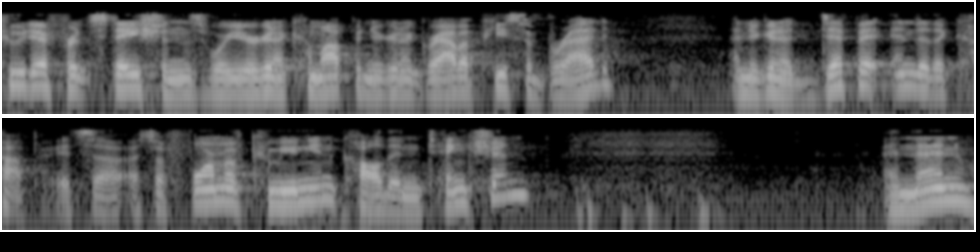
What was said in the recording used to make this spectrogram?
two different stations where you're going to come up and you're going to grab a piece of bread and you're going to dip it into the cup. It's a, it's a form of communion called intinction. And then,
